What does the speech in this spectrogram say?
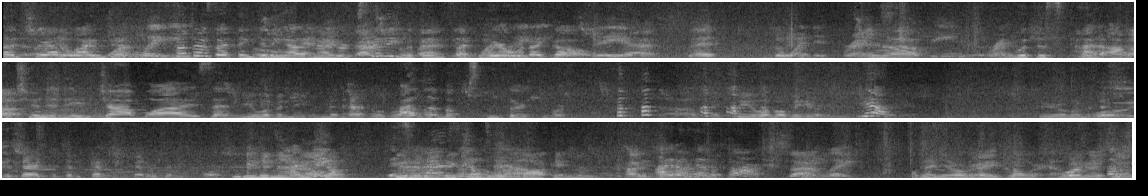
I travel, I There was do, sometimes I think getting out of New York City, but then it's like, where would I go? They asked, said, so when did France You know, stop being French? With this kind of opportunity, job-wise, and You live in, in Manhattan or I live up in third floor. Ah, okay, so you live over here? you- Yeah. So you're living, Well, this, this area considered Kensington or is it before? You didn't have any trouble, you didn't have any trouble with parking, then, I don't have a car. Sound late. Then you don't have any trouble. When this is,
